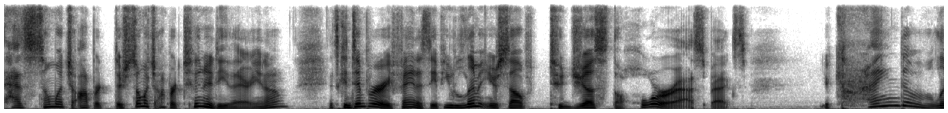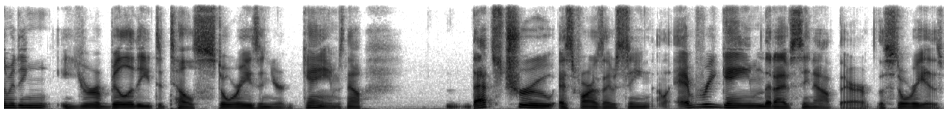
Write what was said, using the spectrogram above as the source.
has so much oppor- there's so much opportunity there you know? It's contemporary fantasy. If you limit yourself to just the horror aspects you're kind of limiting your ability to tell stories in your games. Now that's true as far as I've seen. Every game that I've seen out there, the story is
